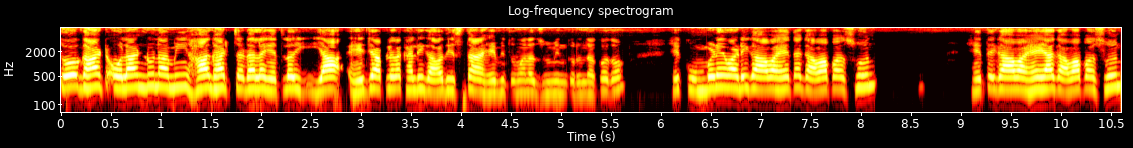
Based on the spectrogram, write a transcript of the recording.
तो घाट ओलांडून आम्ही हा घाट चढायला घेतलो. या हे जे आपल्याला खाली गाव दिसतं आहे मी तुम्हाला झूम इन करून दाखवतो. हे कुंबणेवाडी गाव आहे. त्या गावापासून हे ते गाव आहे. या गावापासून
